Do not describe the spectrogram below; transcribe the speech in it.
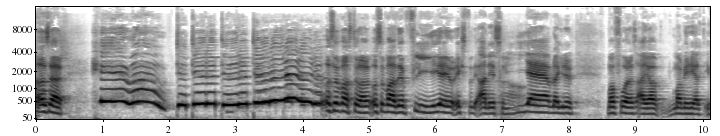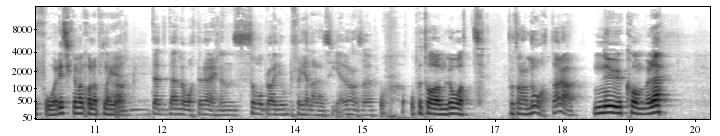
ja, så här. Hero! Du, du, du, och så bara står han, och så bara det flyger grejer och exploderar. Ja, det är så jävla grymt. Man får en så, ja, man blir helt euforisk när man kollar på såna grejer. Ja, den, den låten är verkligen så bra gjord för hela den serien alltså. Och på tal om låt. På tal om låtar då. Nu kommer det.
